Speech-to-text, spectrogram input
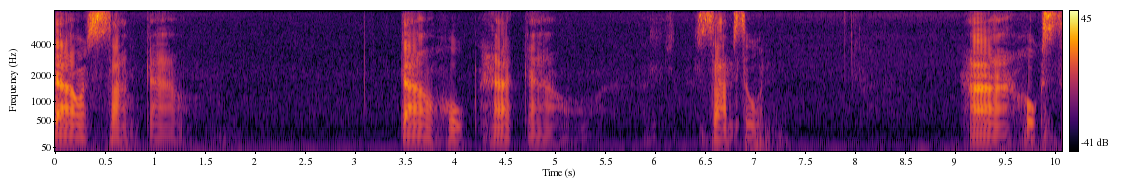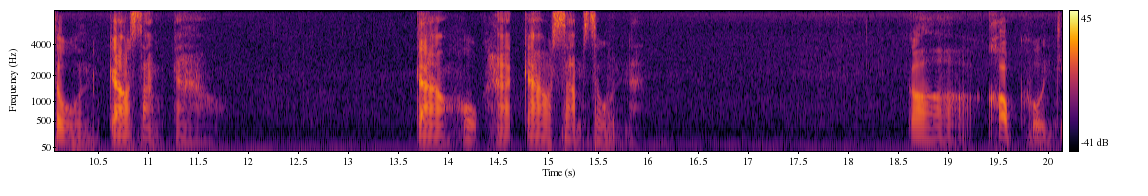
939 9659 สามศูนย์ห้าหกศูนย์เก้าสามเก้าเก้าหกห้าเก้าสามศูนย์นะ ก็ขอบคุณจ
